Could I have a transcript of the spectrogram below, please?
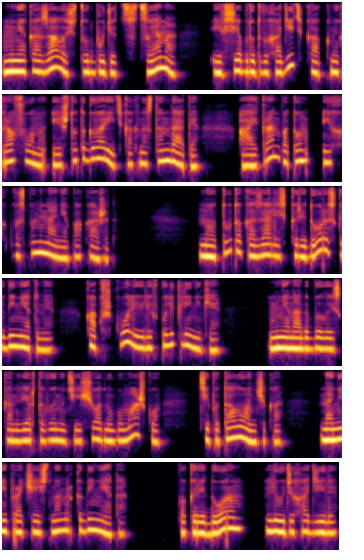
Мне казалось, тут будет сцена, и все будут выходить как к микрофону и что-то говорить, как на стендапе, а экран потом их воспоминания покажет. Но тут оказались коридоры с кабинетами, как в школе или в поликлинике. Мне надо было из конверта вынуть еще одну бумажку, типа талончика, на ней прочесть номер кабинета. По коридорам люди ходили.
